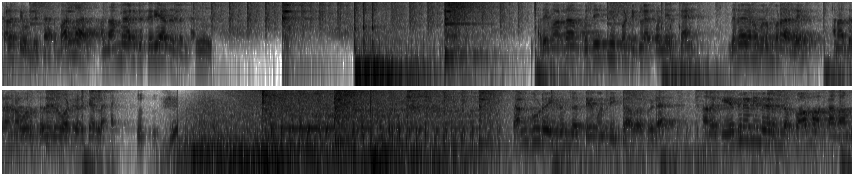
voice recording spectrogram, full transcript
கலத்தி விட்டுட்டார். வரலாறு. அந்த அம்மையாருக்கு தெரியாதது இல்லை அதே மாதிரி தான் விஜய்க்கு இப்போ டிக்ளேர் பண்ணியிருக்கேன். தினகரன் விரும்புறாரு. ஆனா தினகரன் ஒரு சதவீத ஓட்டு எடுக்கல. தன் கூட இருந்த தேமுதிகவை விட தனக்கு எதிரணியில் இருந்த பாமக தான்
